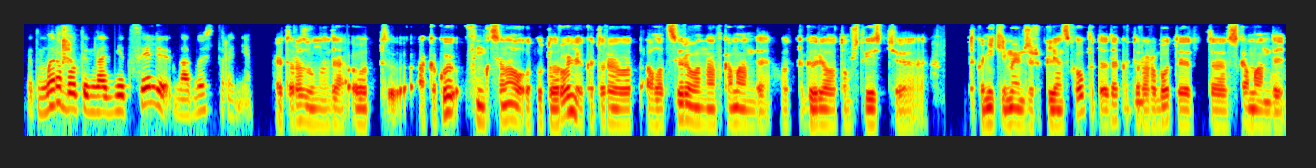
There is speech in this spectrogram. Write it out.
Поэтому мы работаем на одни цели на одной стороне. Это разумно, да. Вот, а какой функционал у той роли, которая вот аллоцирована в команде? Вот ты говорил о том, что есть э, такой некий менеджер клиентского опыта, да, который работает э, с командой.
